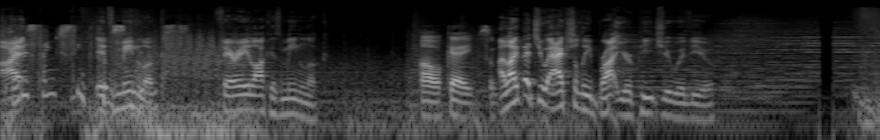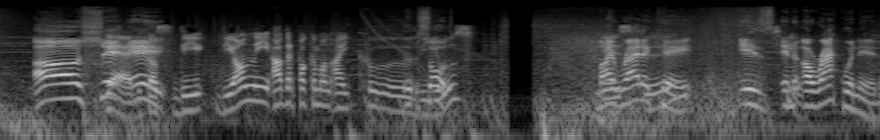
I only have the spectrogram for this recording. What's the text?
I- first time seeing It's mean look. Fairy Lock is mean look. Oh, okay. So I like that you actually brought your Pichu with you. Oh shit! yeah, hey, because the the only other Pokemon I could so- use. My is, Raticate is an. Araquanid.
